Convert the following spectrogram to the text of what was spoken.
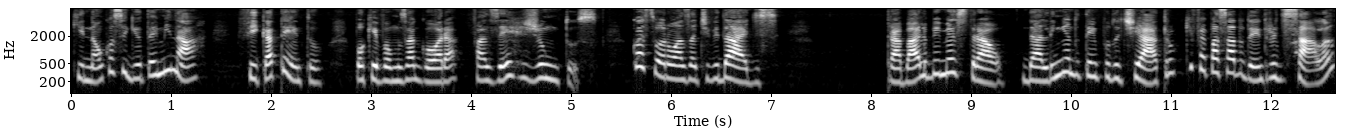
que não conseguiu terminar, fica atento, porque vamos agora fazer juntos. Quais foram as atividades? Trabalho bimestral da linha do tempo do teatro, que foi passado dentro de sala.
